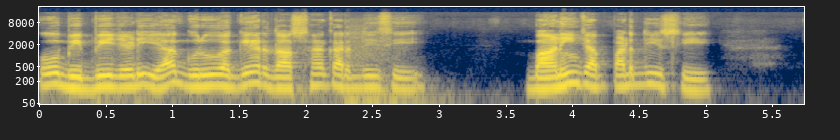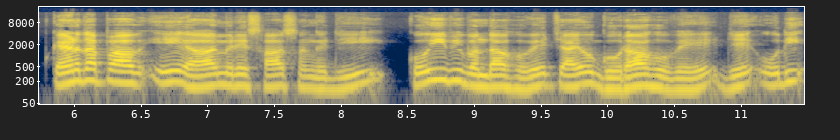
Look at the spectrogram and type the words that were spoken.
ਉਹ ਬੀਬੀ ਜਿਹੜੀ ਆ, ਗੁਰੂ ਅੱਗੇ ਅਰਦਾਸਾਂ ਕਰਦੀ ਸੀ, ਬਾਣੀ ਜਾਂ ਪੜ੍ਹਦੀ ਸੀ। ਕਹਿਣ ਦਾ ਭਾਵ ਇਹ ਆ, ਮੇਰੇ ਸਾਧ ਸੰਗਤ ਜੀ ਕੋਈ ਵੀ ਬੰਦਾ ਹੋਵੇ, ਚਾਹੇ ਉਹ ਗੋਰਾ ਹੋਵੇ, ਜੇ ਉਹਦੀ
